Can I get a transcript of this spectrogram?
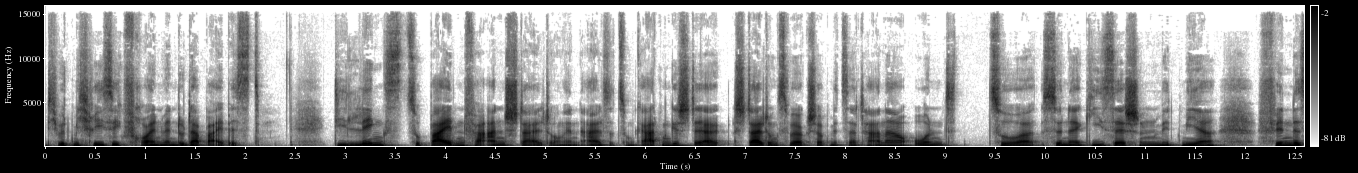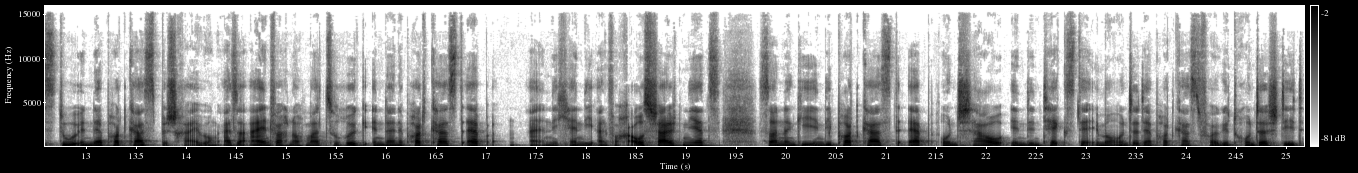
Ich würde mich riesig freuen, wenn du dabei bist. Die Links zu beiden Veranstaltungen, also zum Gartengestaltungsworkshop mit Satana und zur Synergie-Session mit mir findest du in der Podcast-Beschreibung. Also einfach nochmal zurück in deine Podcast-App, nicht Handy einfach ausschalten jetzt, sondern geh in die Podcast-App und schau in den Text, der immer unter der Podcast-Folge drunter steht.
